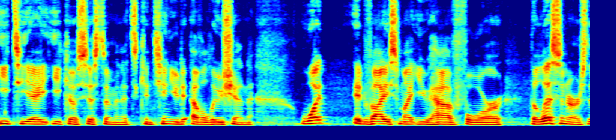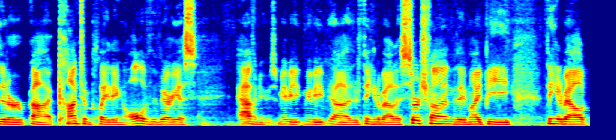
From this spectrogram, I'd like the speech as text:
ETA ecosystem and its continued evolution, what advice might you have for the listeners that are uh, contemplating all of the various avenues? Maybe, maybe uh, they're thinking about a search fund. They might be thinking about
